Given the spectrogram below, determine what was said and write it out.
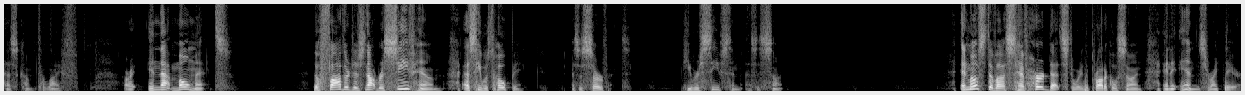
has come to life. All right, in that moment, the father does not receive him as he was hoping, as a servant. He receives him as a son. And most of us have heard that story, the prodigal son, and it ends right there.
